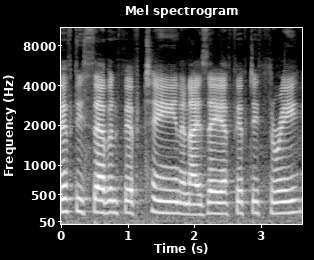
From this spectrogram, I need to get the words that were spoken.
57 15 and Isaiah 53.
